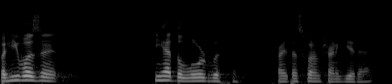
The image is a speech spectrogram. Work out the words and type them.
But he wasn't he had the Lord with him, right? That's what I'm trying to get at.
